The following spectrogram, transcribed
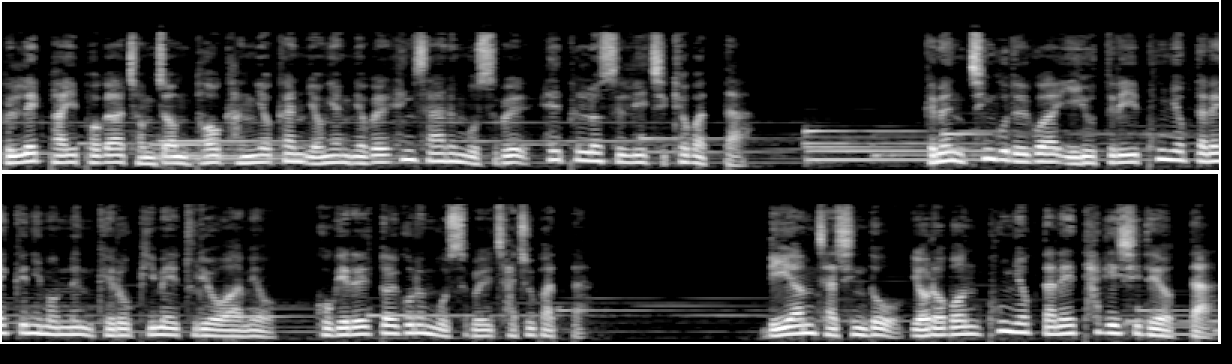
블랙 바이퍼가 점점 더 강력한 영향력을 행사하는 모습을 헬플러슬리 지켜봤다. 그는 친구들과 이웃들이 폭력단의 끊임없는 괴롭힘에 두려워하며 고개를 떨구는 모습을 자주 봤다. 리암 자신도 여러 번 폭력단의 타깃이 되었다.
